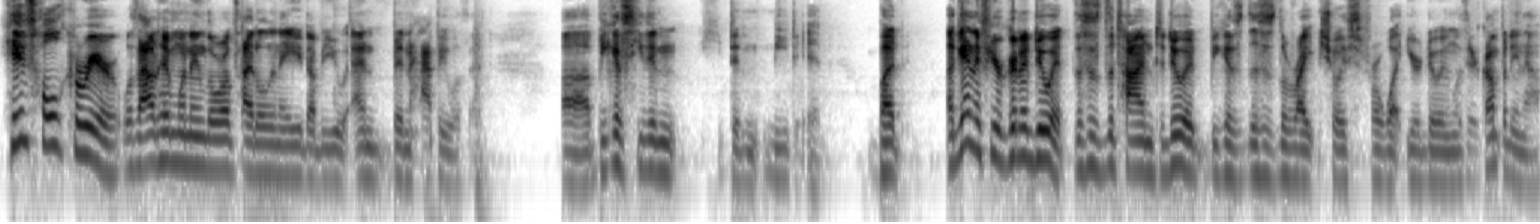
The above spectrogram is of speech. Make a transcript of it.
his whole career without him winning the world title in AEW and been happy with it. Uh, because he didn't didn't need it. But again, if you're gonna do it, this is the time to do it because this is the right choice for what you're doing with your company now.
